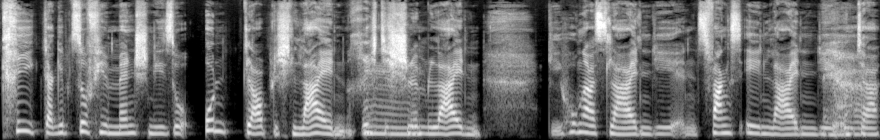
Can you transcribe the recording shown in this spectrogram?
Krieg, da gibt's so viele Menschen, die so unglaublich leiden, richtig mhm. schlimm leiden. Die Hungersleiden, die in Zwangsehen leiden, die ja. unter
